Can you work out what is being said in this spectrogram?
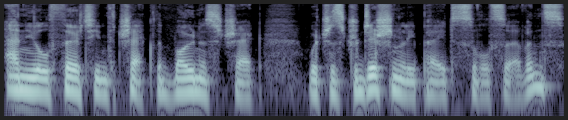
annual 13th check, the bonus check, which is traditionally paid to civil servants.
